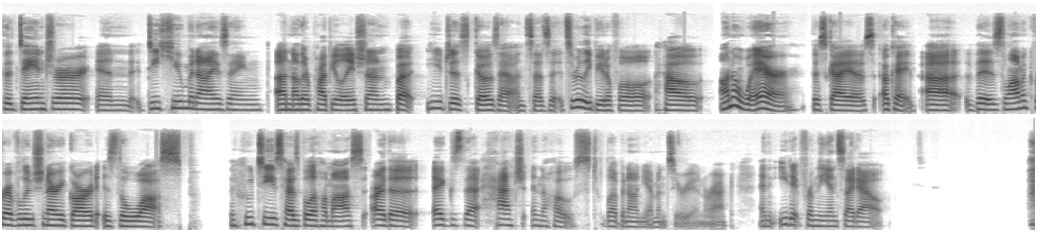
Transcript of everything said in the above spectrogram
the danger in dehumanizing another population but he just goes out and says it it's really beautiful how unaware this guy is. Okay uh the islamic revolutionary guard is the wasp the houthis hezbollah hamas are the eggs that hatch in the host lebanon yemen syria and iraq and eat it from the inside out.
